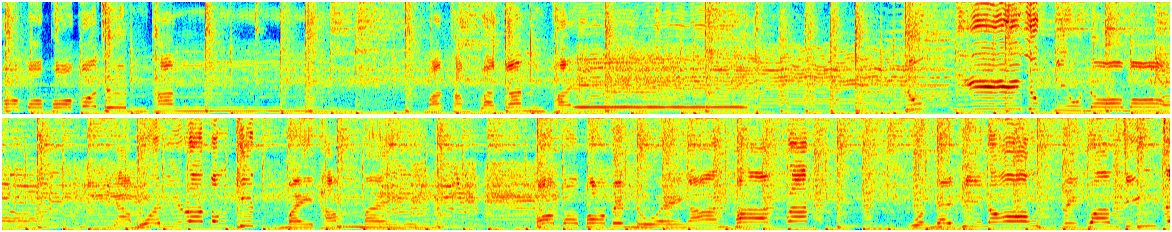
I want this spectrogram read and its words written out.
คอปอพอก็เชิญทัน มาทำประกันภัยยุคนี้ยุคนิวนอมออย่ามัวรีรอต้องคิดไม่ทำไม่พอปอพอเป็นหน่วยงานภาครัฐห่วงใยพี่น้องด้วยความจริงใจ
